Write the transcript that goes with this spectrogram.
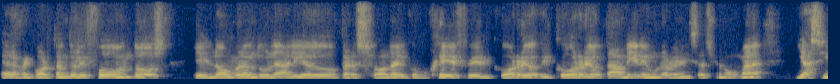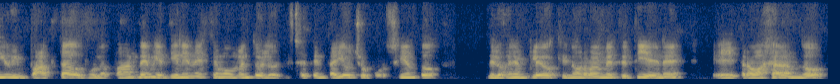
eh, recortándole fondos, eh, nombrando un aliado personal como jefe del correo. El correo también es una organización humana y ha sido impactado por la pandemia. Tiene en este momento el 78% de los empleos que normalmente tiene eh, trabajando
